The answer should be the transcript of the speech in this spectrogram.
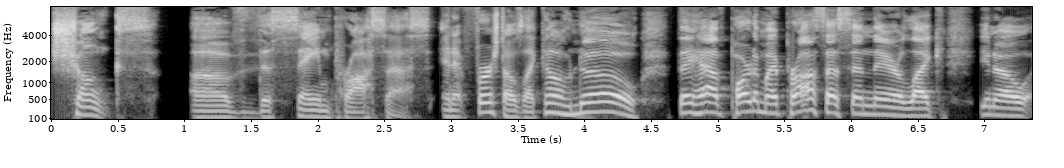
chunks of the same process. And at first I was like, oh no, they have part of my process in there. Like, you know,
